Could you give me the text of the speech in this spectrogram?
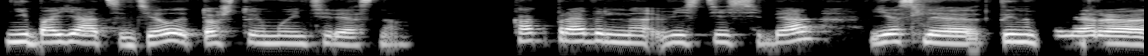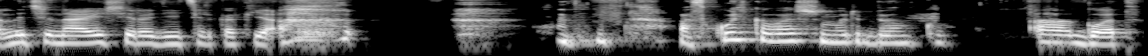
не бояться делать то, что ему интересно? Как правильно вести себя, если ты, например, начинающий родитель, как я? А сколько вашему ребенку? А, год.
